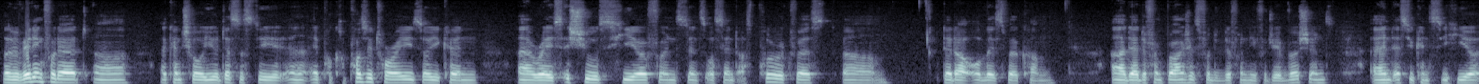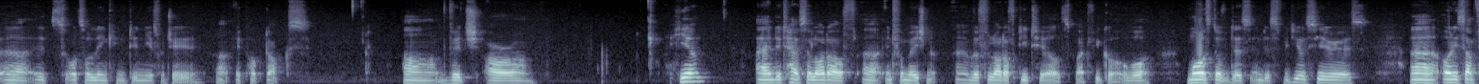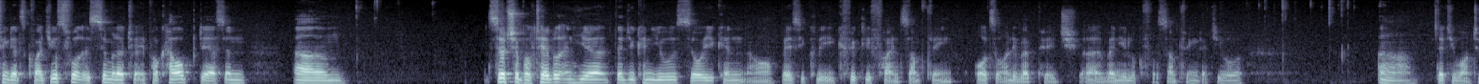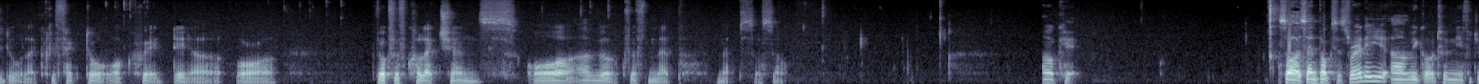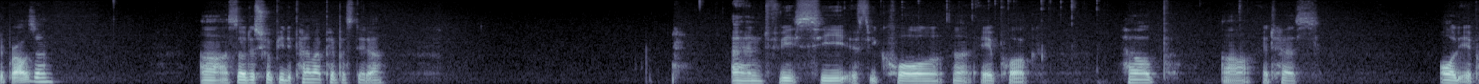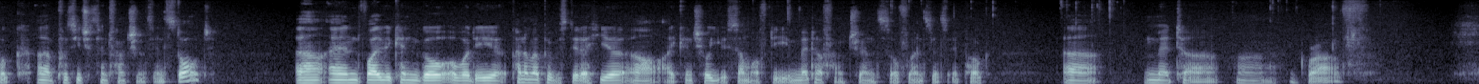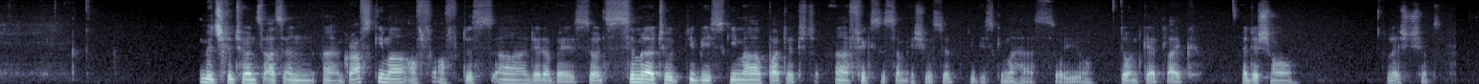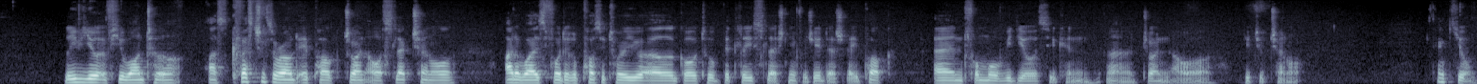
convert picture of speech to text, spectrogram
While we're waiting for that, uh, I can show you this is the uh, APOC repository, so you can uh, raise issues here, for instance, or send us pull requests um, that are always welcome. Uh, there are different branches for the different Neo4j versions, and as you can see here, uh, it's also linking the Neo4j uh, apoc docs, uh, which are here. and it has a lot of uh, information uh, with a lot of details, but we go over most of this in this video series. Only something that's quite useful is similar to APOC Help. There's an um, searchable table in here that you can use, so you can uh, basically quickly find something also on the web page uh, when you look for something that you uh, that you want to do, like refactor or create data or work with collections or uh, work with map maps or so. Okay. So our sandbox is ready. Uh, we go to the Neo4j browser. Uh, so this should be the Panama Papers data. And we see if we call uh, apoc help, uh, it has all the apoc uh, procedures and functions installed. Uh, and while we can go over the Panama Papers data here, uh, I can show you some of the meta functions. So for instance, apoc uh, meta graph, which returns us a uh, graph schema of, of this uh, database. So it's similar to DB schema, but it fixes some issues that DB schema has. So you don't get like additional relationships. Leave you if you want to ask questions around APOC, join our Slack channel. Otherwise, for the repository URL, go to bit.ly slash neo4j-apoc. And for more videos, you can uh, join our YouTube channel. Thank you.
